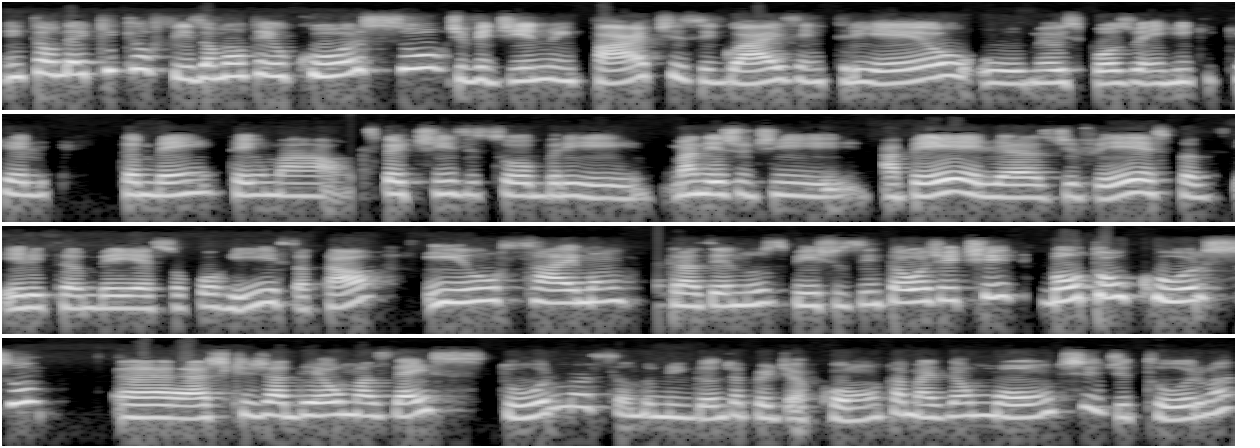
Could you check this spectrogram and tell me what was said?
Então, daí o que, que eu fiz? Eu montei o curso, dividindo em partes iguais entre eu, o meu esposo Henrique, que ele também tem uma expertise sobre manejo de abelhas, de vespas, ele também é socorrista tal, e o Simon trazendo os bichos. Então a gente montou o curso, é, acho que já deu umas 10 turmas, se eu não me engano, já perdi a conta, mas é um monte de turma.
